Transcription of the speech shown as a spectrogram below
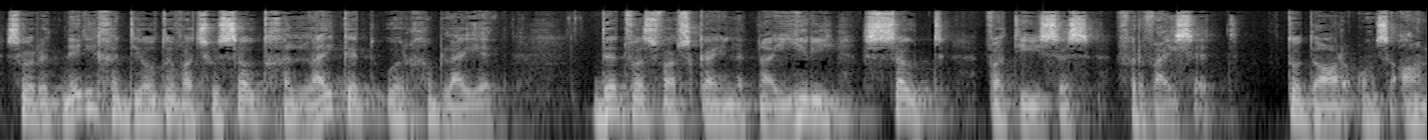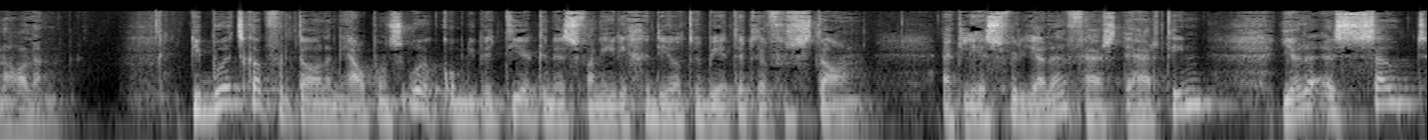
sodat net die gedeelte wat so sout gelyk het oorgebly het. Dit was waarskynlik na hierdie sout wat Jesus verwys het. Tot daar ons aanhaling. Die boodskapvertaling help ons ook om die betekenis van hierdie gedeelte beter te verstaan. Ek lees vir julle vers 13. Julle is sout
